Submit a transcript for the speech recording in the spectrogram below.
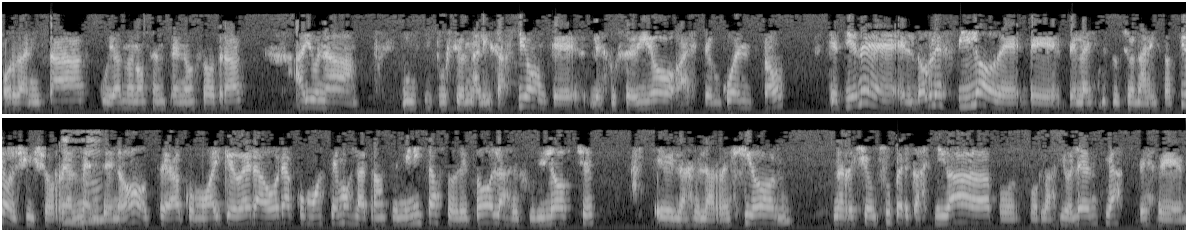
organizadas, cuidándonos entre nosotras. Hay una institucionalización que le sucedió a este encuentro que tiene el doble filo de, de, la institucionalización, Gillo, realmente, ¿no? O sea, como hay que ver ahora cómo hacemos la transfeminista, sobre todo las de Furilovche, eh, las de la región, una región súper castigada por, por las violencias desde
